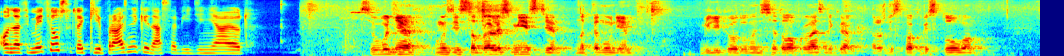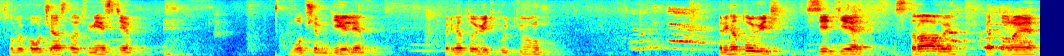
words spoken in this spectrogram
Он отметил, что такие праздники нас объединяют. Сегодня мы здесь собрались вместе накануне великого 12-го праздника Рождества Христова, чтобы поучаствовать вместе в общем деле, приготовить кутю, приготовить все те стравы, которые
